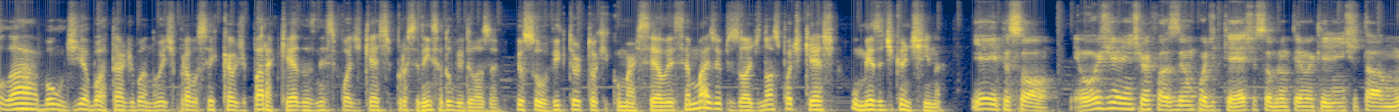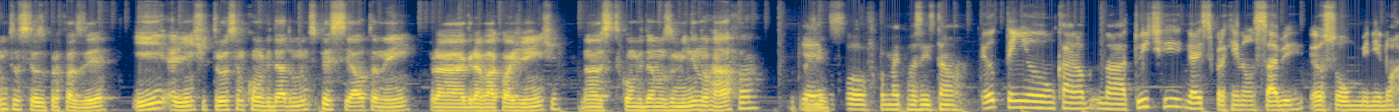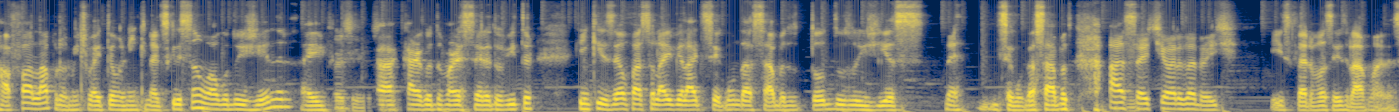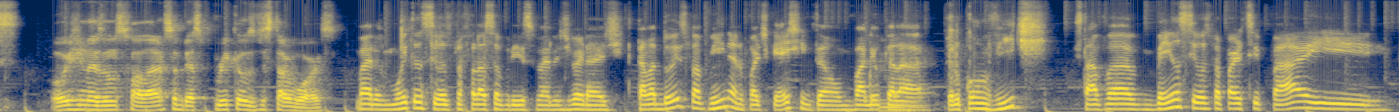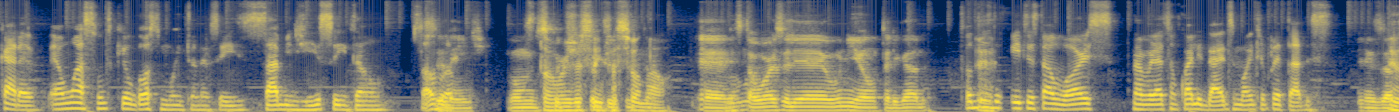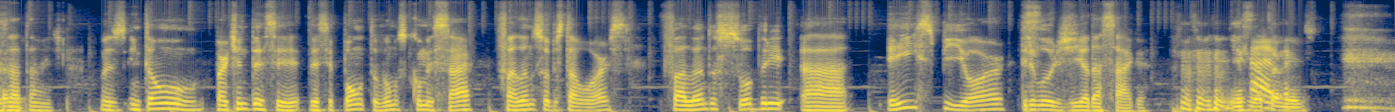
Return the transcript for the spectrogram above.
Olá, bom dia, boa tarde, boa noite para você que caiu de paraquedas nesse podcast Procedência Duvidosa. Eu sou o Victor, tô aqui com o Marcelo esse é mais um episódio do nosso podcast, o Mesa de Cantina. E aí, pessoal? Hoje a gente vai fazer um podcast sobre um tema que a gente está muito ansioso para fazer e a gente trouxe um convidado muito especial também para gravar com a gente. Nós convidamos o menino Rafa. E aí, povo, como é que vocês estão? Eu tenho um canal na Twitch, guys, pra quem não sabe, eu sou o menino Rafa lá, provavelmente vai ter um link na descrição, algo do gênero, aí É sim, sim. a cargo do Marcelo e do Vitor. Quem quiser, eu faço live lá de segunda a sábado, todos os dias, né, de segunda a sábado, às 7 horas da noite. E espero vocês lá, manos. Hoje nós vamos falar sobre as prequels de Star Wars. Mano, muito ansioso pra falar sobre isso, velho, de verdade. Tava dois pra mim, né, no podcast, então valeu Hum. pela, pelo convite. Estava bem ansioso pra participar e, cara, é um assunto que eu gosto muito, né? Vocês sabem disso, então só. Excelente. Vamos Star Wars é isso, sensacional. então. É, Vamos. Star Wars ele é união, tá ligado? Todos É. os defeitos de Star Wars, na verdade, são qualidades mal interpretadas. Exatamente. Exatamente. Mas, então, partindo desse, desse ponto, vamos começar falando sobre Star Wars, falando sobre a ex-pior trilogia da saga. Exatamente.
